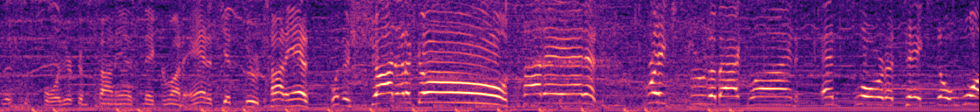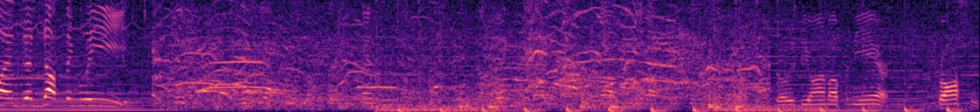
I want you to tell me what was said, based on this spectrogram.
flicks it forward. Here comes Tahnai Annis making a run. Annis gets through. Tahnai Annis with a shot at a goal! And Florida takes a one to nothing lead. Throws the arm up in the air, crosses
